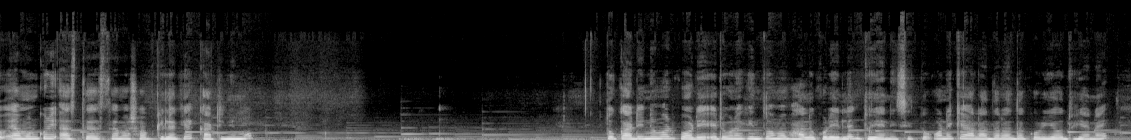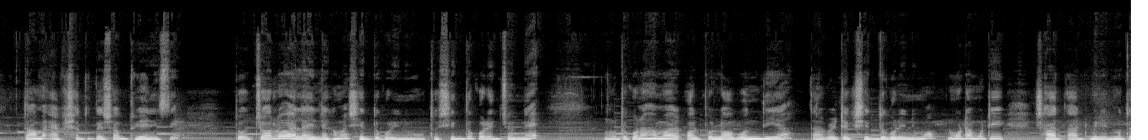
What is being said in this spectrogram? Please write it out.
তো এমন করে আস্তে আস্তে আমার সবগুলাকে কাটি নিব তো কাটি নেওয়ার পরে এটুকুনা কিন্তু আমার ভালো করে এলে ধুয়ে নিছি। তো অনেকে আলাদা আলাদা করিয়াও ধুয়ে নেয়। তো আমার একসাথে সব ধুয়ে নিছি। তো চলো এলা ইলেক আমার সিদ্ধ করে নিব তো সিদ্ধ করার জন্যে ওটুকুনা আমার অল্প লবণ দিয়া তারপর এটাকে সিদ্ধ করে নিব মোটামুটি সাত আট মিনিট মতো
